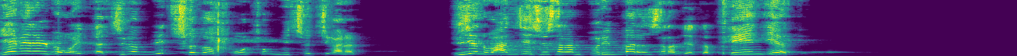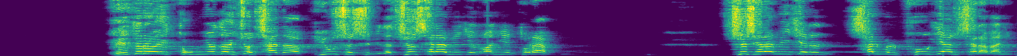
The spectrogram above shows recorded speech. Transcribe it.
예배를 보고 있다. 지금 미쳐도 보통 미쳤지가 않았다. 이제는 완전히 저 사람 버림받은 사람 됐다. 폐인 되었다. 베드로의 동료들조차도 비웃었습니다. 저 사람이 이제는 완전히 돌아. 저 사람이 이제는 삶을 포기한 사람 아니고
